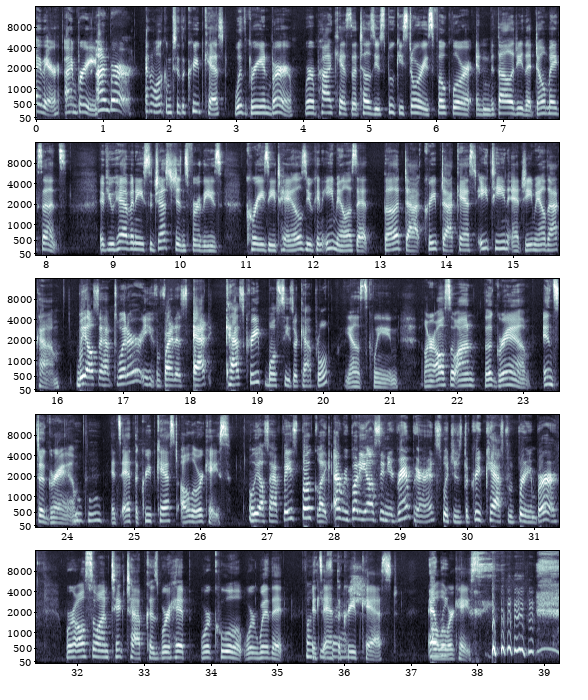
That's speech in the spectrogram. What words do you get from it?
Hi there, I'm Bri. I'm Ber. and welcome to the Creepcast with Bri and Ber. We're a podcast that tells you spooky stories, folklore, and mythology that don't make sense. If you have any suggestions for these crazy tales, you can email us at the.creep.cast18 at gmail.com. We also have Twitter. You can find us at Cast Creep, both C's are capital. Yes, Queen. We're also on the gram, Instagram. It's at the Creepcast, all lowercase. We also have Facebook, like everybody else in your grandparents, which is the Creepcast with Bri and Ber. We're also on TikTok because we're hip, we're cool, we're with it. Funky it's at the. Creepcast, all we- lowercase.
